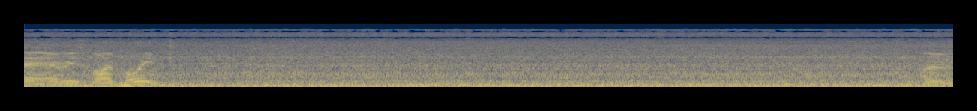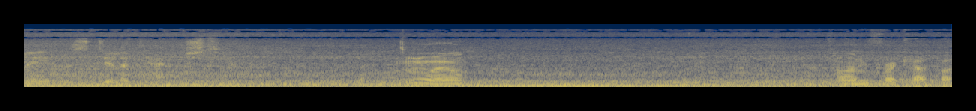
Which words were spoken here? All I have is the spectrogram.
there is my point. Only it was still attached. Oh well. Time for a cuppa.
